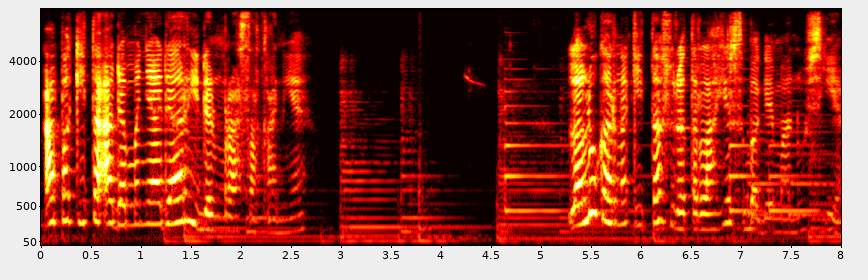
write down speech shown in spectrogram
Apa kita ada menyadari dan merasakannya? Lalu karena kita sudah terlahir sebagai manusia,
